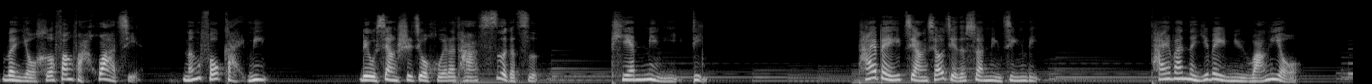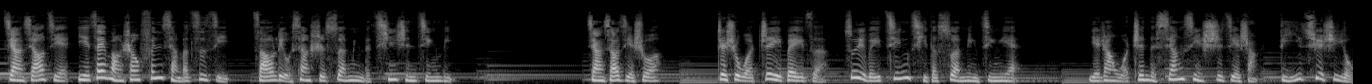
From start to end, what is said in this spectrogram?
问有何方法化解，能否改命？柳相师就回了他四个字：天命已定。台北蒋小姐的算命经历，台湾的一位女网友蒋小姐也在网上分享了自己找柳相师算命的亲身经历。蒋小姐说：“这是我这辈子最为惊奇的算命经验。”也让我真的相信世界上的确是有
